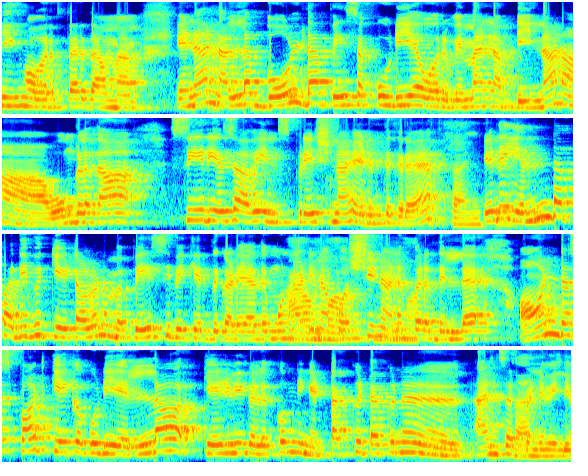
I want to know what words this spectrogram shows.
நீங்கள் ஒருத்தர் தான் மேம் ஏன்னா நல்ல போல்டாக பேசக்கூடிய ஒரு விமன் அப்படின்னா நான் உங்களை தான் சீரியஸாகவே இன்ஸ்பிரேஷனாக எடுத்துக்கிறேன். ஏன்னா எந்த பதிவு கேட்டாலும் நம்ம பேசி வைக்கிறது கிடையாது முன்னாடி நான் கொஸ்டின். அனுப்புறது இல்ல ஆன் த ஸ்பாட் கேட்கக்கூடிய எல்லா கேள்விகளுக்கும் நீங்க டக்கு டக்குன்னு ஆன்சர் பண்ணுவீங்க.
